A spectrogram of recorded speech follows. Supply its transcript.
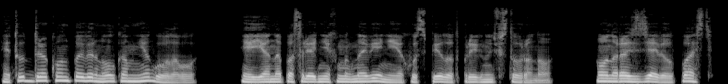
И тут дракон повернул ко мне голову, и я на последних мгновениях успел отпрыгнуть в сторону. Он раздявил пасть,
